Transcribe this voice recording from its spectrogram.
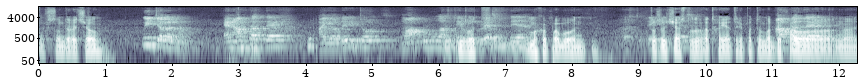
в Сундарачал. И вот Махапрабху, он тоже участвовал в Радхаятре, потом отдыхал на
